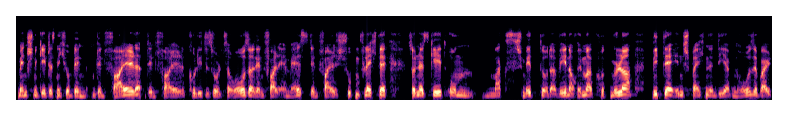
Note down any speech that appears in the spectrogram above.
Menschen geht es nicht um den, um den Fall, den Fall Colitis ulcerosa, den Fall MS, den Fall Schuppenflechte, sondern es geht um Max Schmidt oder wen auch immer, Kurt Müller mit der entsprechenden Diagnose, weil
